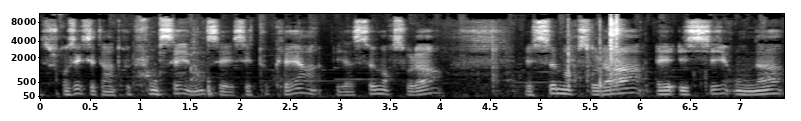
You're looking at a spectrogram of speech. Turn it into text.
je pensais que c'était un truc foncé, non, c'est tout clair. Il y a ce morceau-là et ce morceau-là. Et ici, on a...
